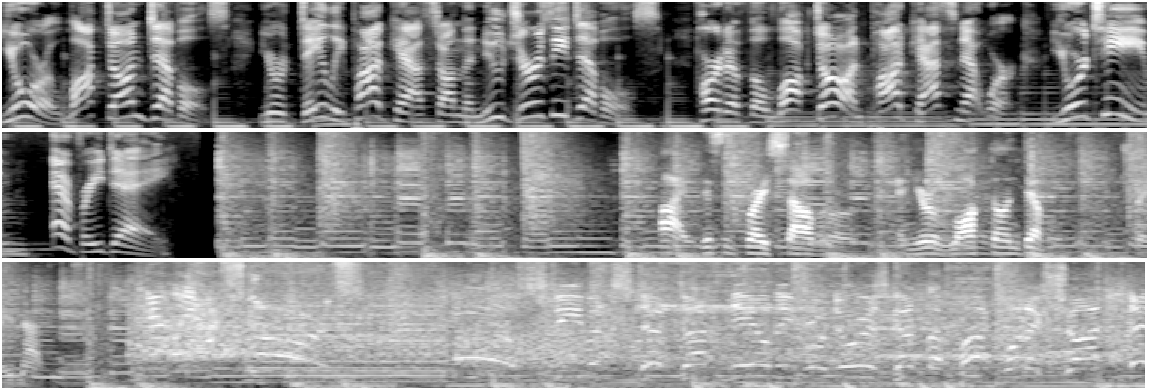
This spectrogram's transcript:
Your Locked On Devils, your daily podcast on the New Jersey Devils, part of the Locked On Podcast Network. Your team every day. Hi, this is Bryce Salvador, and you're Locked On Devils with Trey Matthews. Elliott scores! Oh, Steven stepped up, nailed it. Brodeur's got the puck. What a shot.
